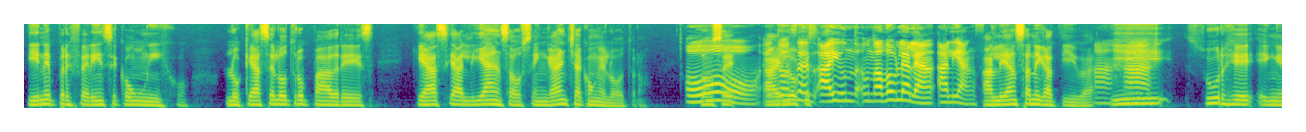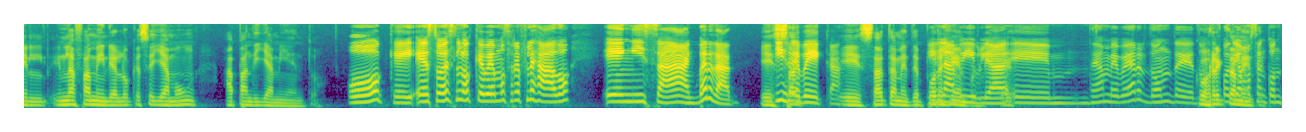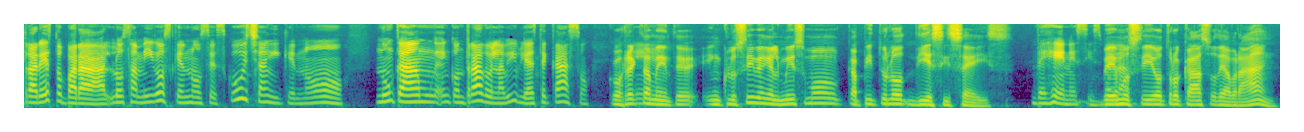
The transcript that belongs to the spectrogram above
tiene preferencia con un hijo, lo que hace el otro padre es que hace alianza o se engancha con el otro. Oh, Entonces, hay lo entonces que- hay un- una doble alia- alianza. Alianza negativa. Ajá. Y surge en, el, en la familia lo que se llama un apandillamiento. Ok, eso es lo que vemos reflejado en Isaac, ¿verdad? y Rebeca. Exactamente. Por en la Biblia. eh, Eh, déjame ver dónde, dónde podríamos encontrar esto para los amigos que nos escuchan y que no nunca han encontrado en la Biblia este caso correctamente. Inclusive en el mismo capítulo 16 de Génesis. vemos sí, otro caso de Abraham.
